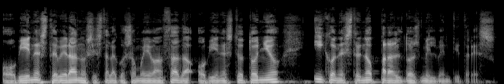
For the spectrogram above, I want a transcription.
o bien este verano si está la cosa muy avanzada, o bien este otoño, y con estreno para el 2023.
